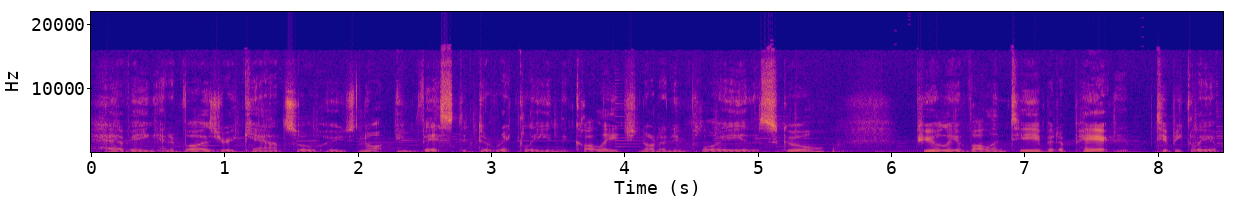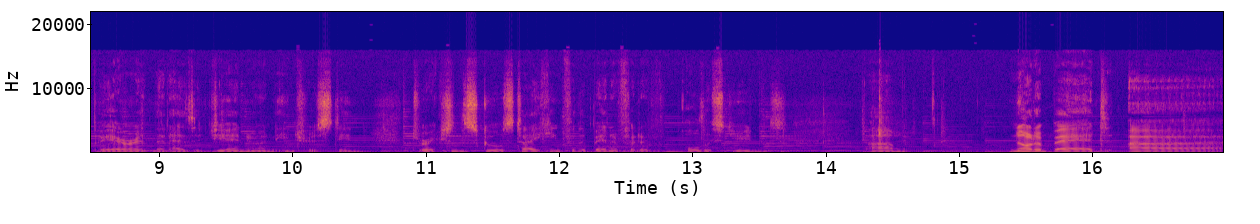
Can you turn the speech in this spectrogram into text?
having an advisory council who's not invested directly in the college, not an employee of the school, purely a volunteer, but a par- typically a parent that has a genuine interest in direction the school's taking for the benefit of all the students. Um, not a bad uh,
